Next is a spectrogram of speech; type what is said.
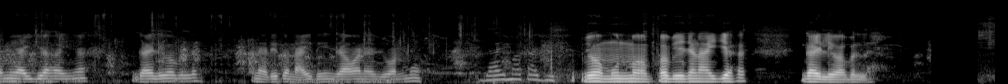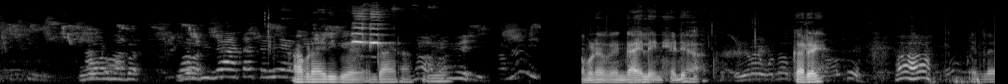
અમે આવી ગયા અહીંયા ગાય લેવા બદલે. અને હજી તો નાહી ધોઈને જવાના જોનમાં જય માતાજી. જો મૂનમાં પપ્પા બે જણા આવી ગયા ગાય લેવા બદલે. આપણે આ રીતે ગાય રાખીએ. આપણે હવે ગાય લઈને હેડ્યા ઘરે. એટલે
